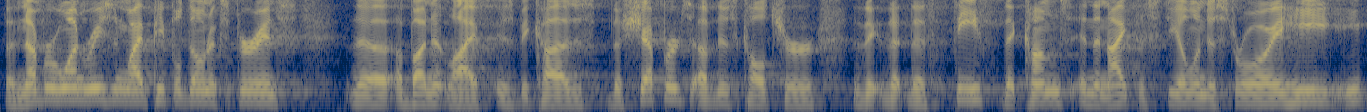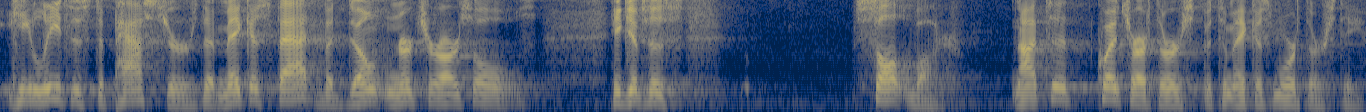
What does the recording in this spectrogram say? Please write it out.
The number one reason why people don't experience the abundant life is because the shepherds of this culture, the, the, the, thief that comes in the night to steal and destroy, he, he, he leads us to pastures that make us fat but don't nurture our souls. He gives us salt water, not to quench our thirst, but to make us more thirsty.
